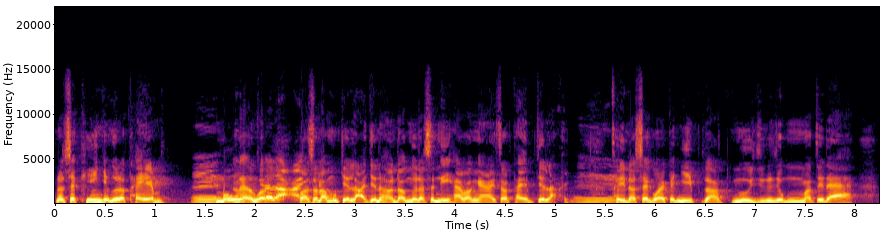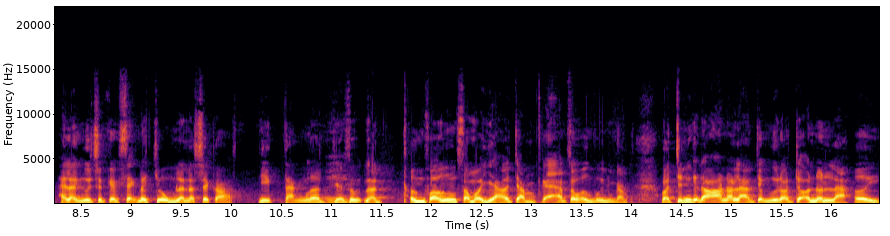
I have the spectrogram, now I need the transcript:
nó sẽ khiến cho người đó thèm muốn muốn không chơi lại. và sau đó muốn chơi lại cho nên hồi đó người ta sẽ nghỉ hai ba ngày sau đó thèm chơi lại thì nó sẽ qua cái nhịp đó là người sử dụng ma túy đá hay là người sử kem xét nói chung là nó sẽ có nhịp tăng lên ừ. là hưng phấn xong rồi giờ trầm cảm xong hưng phấn trầm cảm và chính cái đó nó làm cho người đó trở nên là hơi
